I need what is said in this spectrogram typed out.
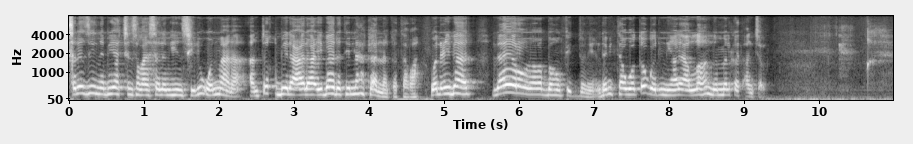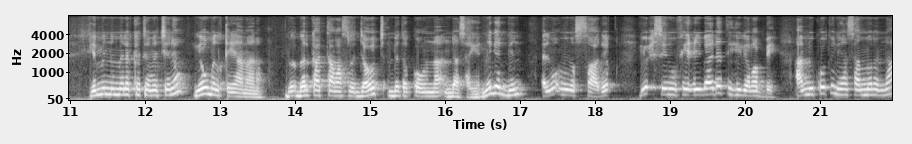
ስለዚህ ነቢያችን ስ ሰለም ይህን ሲሉ ወልማዕና አን ትቅቢለ ዓላ ዒባደት ላህ ከአነከ ተራ ወልዒባድ ላ የረውነ ረበሁም ፊ ዱንያ እንደሚታወቀው በዱንያ ላይ አላህን መመልከት አንችልም የምንመለከተው መቼ ነው የውም ልቅያማ ነው በርካታ ማስረጃዎች እንደጠቆሙና እንዳሳየን ነገር ግን المؤمن الصادق يحسن في عبادته لربه أملكوت يسمرنا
